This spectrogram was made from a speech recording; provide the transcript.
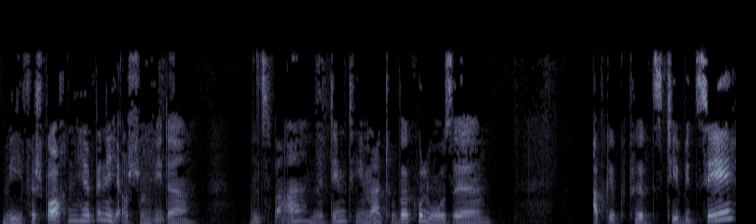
Wie versprochen, hier bin ich auch schon wieder. Und zwar mit dem Thema Tuberkulose. Abgekürzt TBC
